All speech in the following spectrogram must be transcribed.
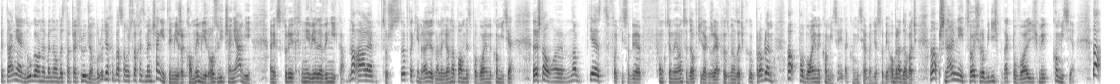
pytanie, jak długo one będą wystarczać ludziom, bo ludzie chyba są już trochę zmęczeni tymi rzekomymi rozliczeniami, e, z których niewiele wynika. No ale cóż, w takim razie znaleziono pomysł, powołajmy komisję. Zresztą, e, no, jest taki sobie funkcjonujący dowcip, także jak rozwiązać problem, no, powołajmy komisję i ta komisja będzie sobie obradować. No, przynajmniej coś robiliśmy, tak? Powołaliśmy komisję. No,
